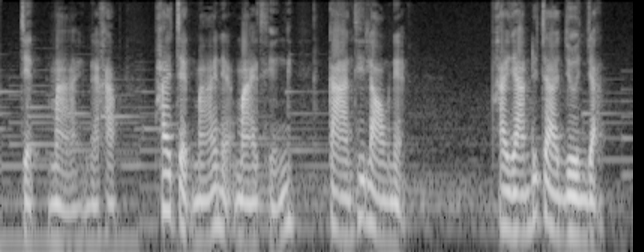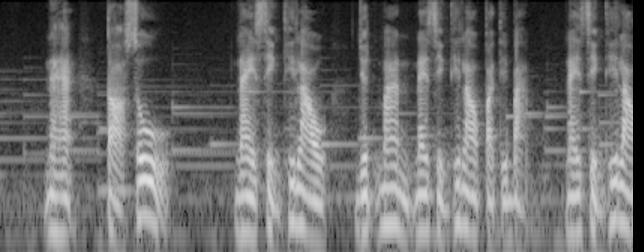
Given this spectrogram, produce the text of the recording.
7ไม้นะครับไพ่7ไม้เนี่ยหมายถึงการที่เราเนี่ยพยายามที่จะยืนหยัดนะฮะต่อสู้ในสิ่งที่เรายึดมั่น ในสิ่งที่เราปฏิบัติ ในสิ่งที่เรา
